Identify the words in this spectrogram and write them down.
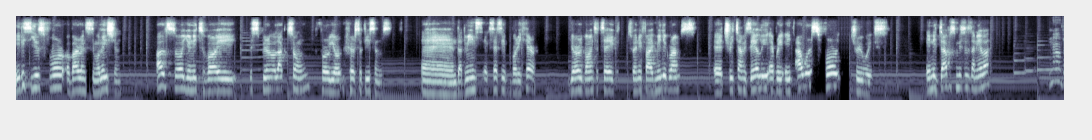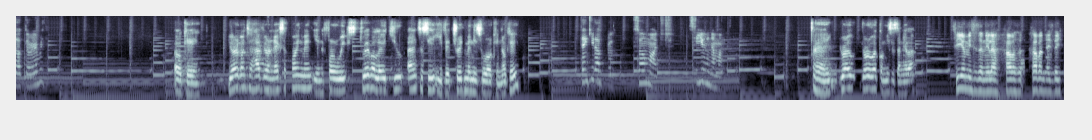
It is used for ovarian stimulation. Also, you need to buy spironolactone for your hirsutisms, and that means excessive body hair. You're going to take 25 milligrams uh, three times daily every eight hours for three weeks. Any doubts, Mrs. Daniela? No, doctor, everything. Okay. You are going to have your next appointment in four weeks to evaluate you and to see if the treatment is working, okay? Thank you, doctor, so much. See you in a month. Uh, you're, you're welcome, Mrs. Daniela. See you, Mrs. Daniela. Have have a nice day.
